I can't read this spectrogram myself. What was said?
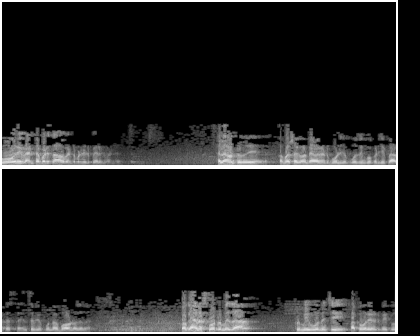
కోరి వెంటబడి చావు వెంటబడి వెళ్ళిపోయారు వాళ్ళు ఎలా ఉంటుంది సమస్యగా ఉంటాయి ఎవరంటే బోర్డు చెప్పుకోవచ్చు ఇంకొకటి చెప్పి ఆపేస్తా ఎంతసేపు చెప్పుకుంటా బాగుండవు కదా ఒక ఆయన స్కూటర్ మీద ఇప్పుడు మీ ఊరు నుంచి పక్క ఊరు ఏమిటి మీకు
